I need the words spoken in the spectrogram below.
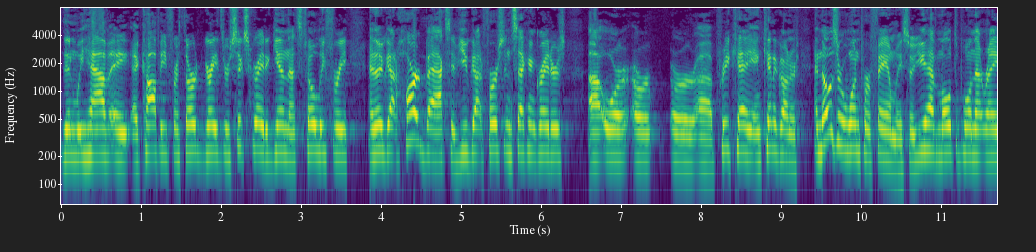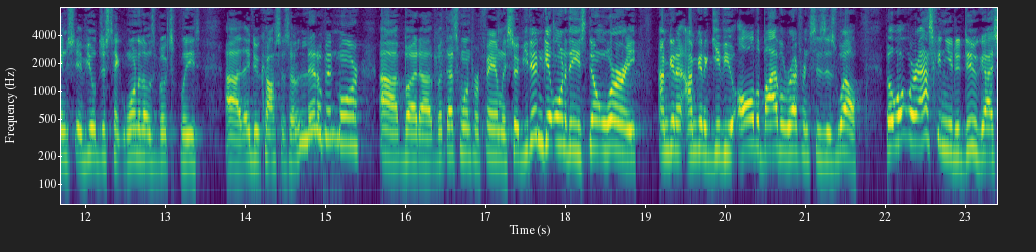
Then we have a, a copy for third grade through sixth grade. Again, that's totally free. And then we've got hardbacks if you've got first and second graders uh, or, or, or uh, pre-K and kindergartners. And those are one per family. So you have multiple in that range. If you'll just take one of those books, please. Uh, they do cost us a little bit more, uh, but, uh, but that's one per family. So if you didn't get one of these, don't worry. I'm going to I'm gonna give you all the Bible references as well. But what we're asking you to do, guys,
